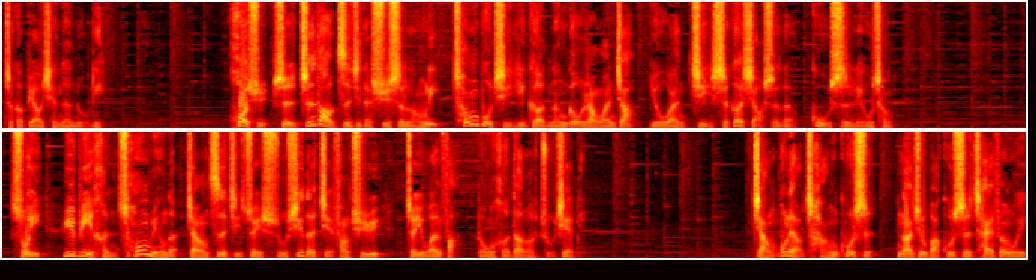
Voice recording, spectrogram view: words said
这个标签的努力。或许是知道自己的叙事能力撑不起一个能够让玩家游玩几十个小时的故事流程，所以育碧很聪明的将自己最熟悉的解放区域这一玩法融合到了主线里。讲不了长故事，那就把故事拆分为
